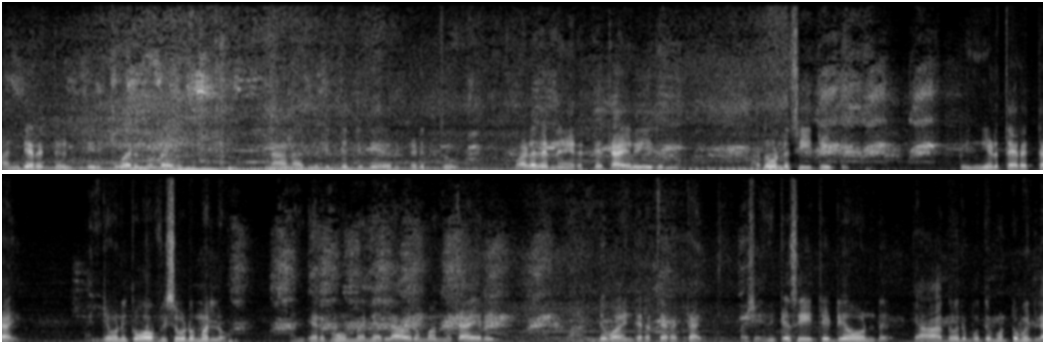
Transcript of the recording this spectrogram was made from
അഞ്ചരക്ക് തിരിച്ചു വരുന്നുണ്ടായിരുന്നു. ഞാൻ അതിന് ടിക്കറ്റ് കയറി എടുത്തു. വളരെ നേരത്തെ കയറിയിരുന്നു. അതുകൊണ്ട് സീറ്റ് കിട്ടി. പിന്നീട് തിരക്കായി. അഞ്ച് മണിക്ക് ഓഫീസ് വിടുമല്ലോ. അഞ്ചരക്ക് മുമ്പ് തന്നെ എല്ലാവരും വന്ന് കയറി. വണ്ടി ഭയങ്കര തിരക്കായി. പക്ഷെ എനിക്ക് സീറ്റ് കിട്ടിയതുകൊണ്ട് യാതൊരു ബുദ്ധിമുട്ടുമില്ല.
